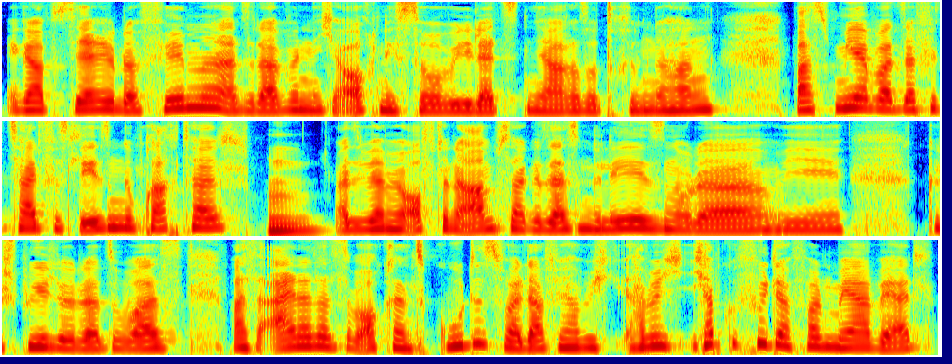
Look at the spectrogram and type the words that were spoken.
Egal ob Serie oder Filme, also da bin ich auch nicht so wie die letzten Jahre so drin gehangen. Was mir aber sehr viel Zeit fürs Lesen gebracht hat. Hm. Also wir haben ja oft dann abends da gesessen gelesen oder wie gespielt oder sowas. Was einerseits aber auch ganz gut ist, weil dafür habe ich, habe ich, ich habe gefühlt davon Mehrwert,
